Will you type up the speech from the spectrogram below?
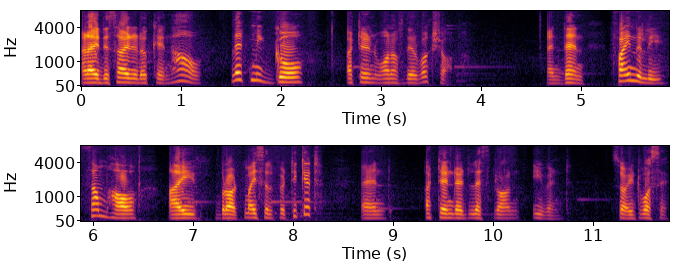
And I decided okay now let me go attend one of their workshop. And then finally somehow I brought myself a ticket and attended Les Brown event so it was a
